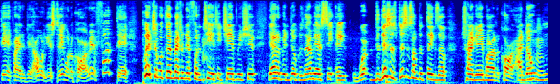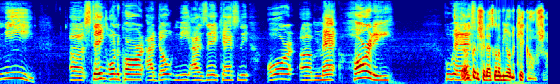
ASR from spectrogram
They probably did. I want to get Sting on the card. Man, fuck that. Put a triple threat match on there for the TNT Championship. That would have been dope. Because now we got to see a work. This is this is some of the things of trying to get everybody on the card. I don't mm-hmm. need uh Sting on the card. I don't need Isiah Kassidy or uh Matt Hardy, who has. I'm pretty sure that's going to be on the kickoff show,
